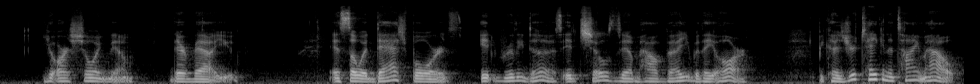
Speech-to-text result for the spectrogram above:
you are showing them their value. And so with dashboards, it really does. It shows them how valuable they are because you're taking the time out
